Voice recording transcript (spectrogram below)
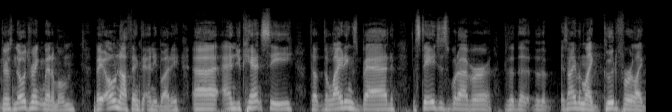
There's no drink minimum. They owe nothing to anybody, uh, and you can't see the the lighting's bad. The stage is whatever. The the, the, the it's not even like good for like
